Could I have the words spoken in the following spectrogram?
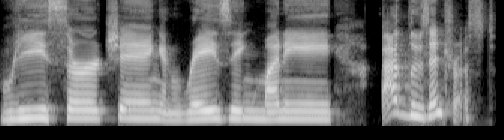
researching and raising money, I'd lose interest.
